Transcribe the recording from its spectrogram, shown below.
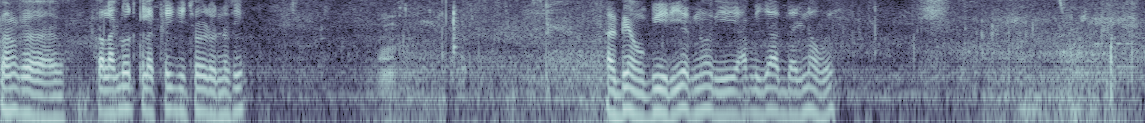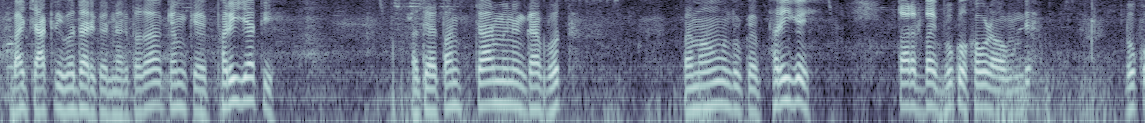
કારણ કે કલાક દોઢ કલાક થઈ ગઈ છોડ્યો નથી હવે બે ઊભી રહી એક ન રહી આપણી જવાબદારી ન હોય ભાઈ ચાકરી વધારે કરી નાખતા હતા કેમ કે ફરી જતી અત્યારે ત્રણ, ચાર મહિના ગાભ હોત એમાં શું હતું કે ફરી ગઈ. તરત ભાઈ ભૂકો ખવડાવવા માંડે. ભૂકો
